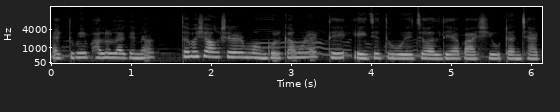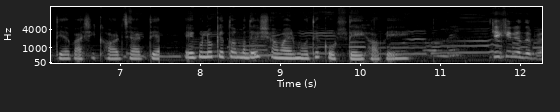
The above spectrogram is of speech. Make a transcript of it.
একদমই ভালো লাগে না। তবে সংসারের মঙ্গল কামনার্থে এই যে দূরে জল দেয়া বাসি উঠান ঝাড় দেয়া বাসি ঘর ঝাড় দেয়া, এগুলোকে তো আমাদের সময়ের মধ্যে করতেই হবে। কি কিনে দেবে?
